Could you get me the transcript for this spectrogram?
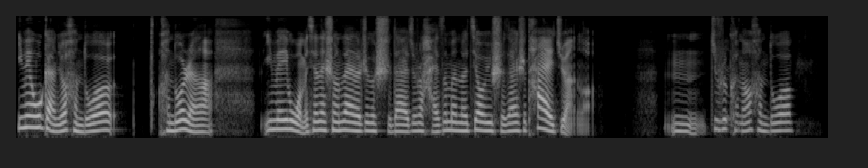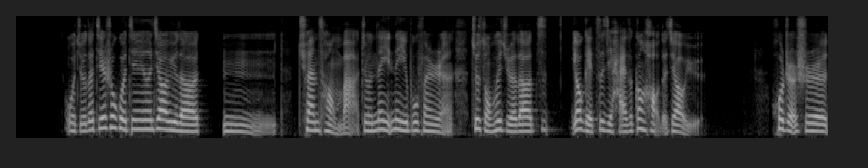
因为我感觉很多很多人啊，因为我们现在生在的这个时代，就是孩子们的教育实在是太卷了。嗯，就是可能很多，我觉得接受过精英教育的，嗯，圈层吧，就那那一部分人，就总会觉得自要给自己孩子更好的教育，或者是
